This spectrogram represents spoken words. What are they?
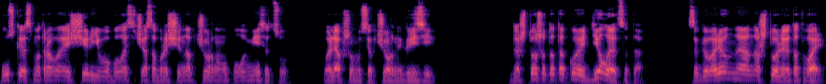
Узкая смотровая щель его была сейчас обращена к черному полумесяцу, валявшемуся в черной грязи. Да что ж это такое делается-то? Заговоренная она что ли эта тварь?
